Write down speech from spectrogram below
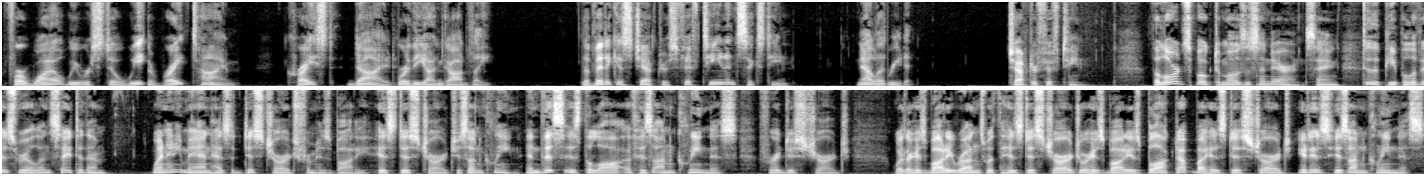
For while we were still weak, the right time, Christ died for the ungodly. Leviticus chapters 15 and 16. Now let's read it. Chapter 15 The Lord spoke to Moses and Aaron, saying, To the people of Israel, and say to them, when any man has a discharge from his body, his discharge is unclean. And this is the law of his uncleanness for a discharge. Whether his body runs with his discharge, or his body is blocked up by his discharge, it is his uncleanness.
